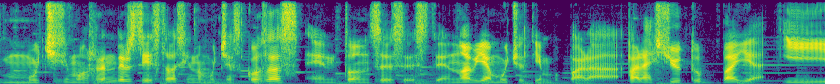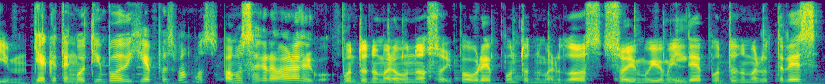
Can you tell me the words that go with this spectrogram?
muchísimos renders y estaba haciendo muchas cosas. Entonces, este, no había mucho tiempo para, para YouTube, vaya. Y ya que tengo tiempo, dije, pues vamos, vamos a grabar algo. Punto número uno, soy pobre. Punto número dos, soy muy humilde. Punto número tres,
